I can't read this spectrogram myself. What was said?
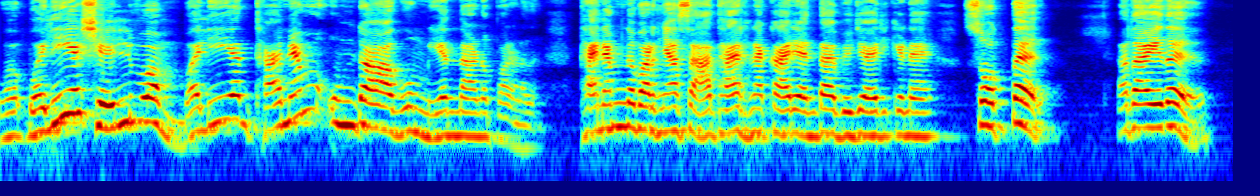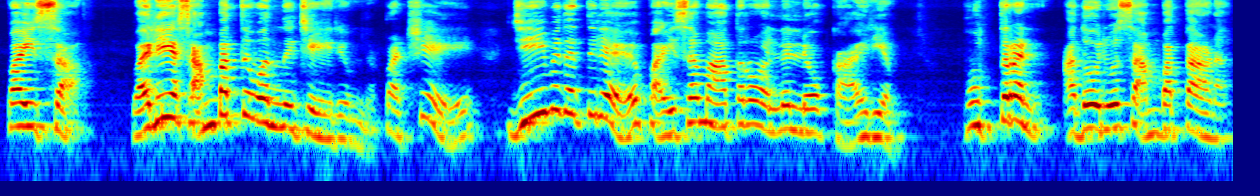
വലിയ ശെൽവം വലിയ ധനം ഉണ്ടാകും എന്നാണ് പറയുന്നത് ധനം എന്ന് പറഞ്ഞാൽ സാധാരണക്കാരെന്താ വിചാരിക്കണേ? സ്വത്ത് അതായത് പൈസ. വലിയ സമ്പത്ത് വന്ന് ചേരും. പക്ഷേ ജീവിതത്തിൽ പൈസ മാത്രമല്ലല്ലോ കാര്യം. പുത്രൻ അതൊരു സമ്പത്താണ്.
